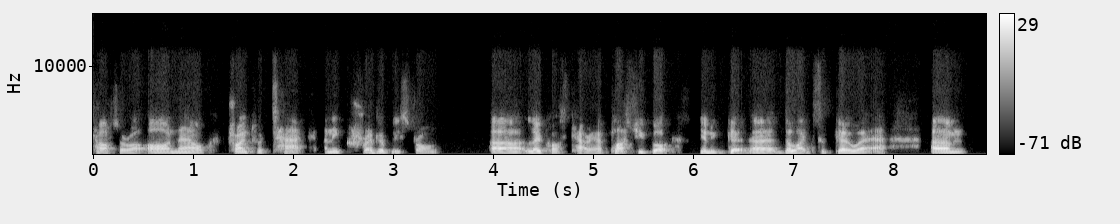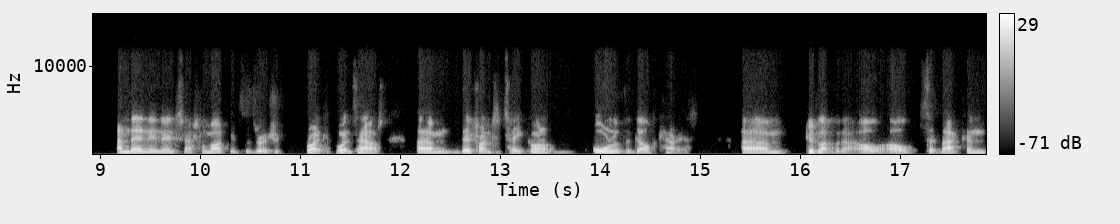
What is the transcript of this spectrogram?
Tata are, are, now trying to attack an incredibly strong uh, low cost carrier. Plus, you've got you know go, uh, the likes of Go Air, um, and then in international markets, as Richard rightly points out, um, they're trying to take on all of the Gulf carriers. Um, good luck with that. I'll I'll sit back and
